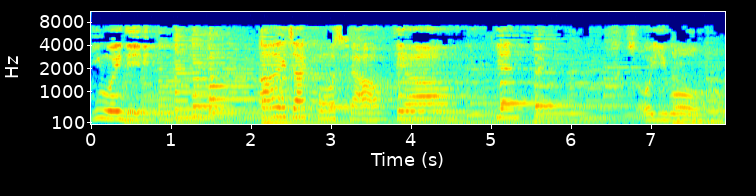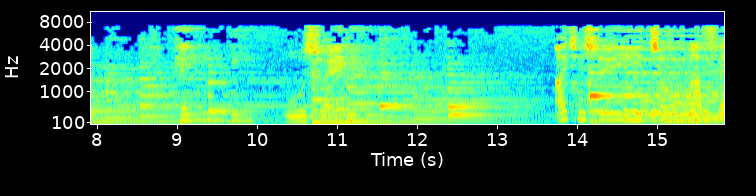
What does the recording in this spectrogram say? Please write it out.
因为你爱在破晓掉眼泪，所以我陪你午睡。爱情是一种吗啡，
